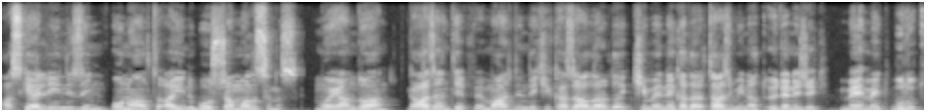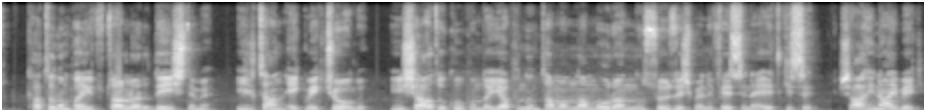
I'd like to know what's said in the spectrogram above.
askerliğinizin 16 ayını borçlanmalısınız. Noyan Doğan, Gaziantep ve Mardin'deki kazalarda kime ne kadar tazminat ödenecek? Mehmet Bulut, katılım payı tutarları değişti mi? İltan Ekmekçioğlu, İnşaat hukukunda yapının tamamlanma oranının sözleşmenin fesine etkisi. Şahin Aybek,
